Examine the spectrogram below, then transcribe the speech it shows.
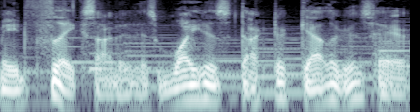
made flakes on it as white as Dr. Gallagher's hair.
